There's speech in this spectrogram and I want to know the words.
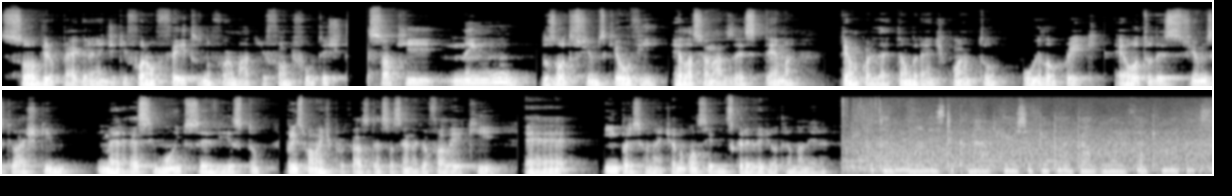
sobre o pé grande que foram feitos no formato de found footage. Só que nenhum dos outros filmes que eu vi relacionados a esse tema tem uma qualidade tão grande quanto Willow Creek. É outro desses filmes que eu acho que merece muito ser visto, principalmente por causa dessa cena que eu falei que é impressionante. Eu não consigo descrever de outra maneira. People want us to come out here, so people are probably fucking with us.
